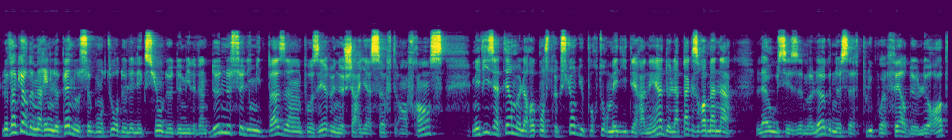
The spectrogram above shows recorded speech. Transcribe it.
Le vainqueur de Marine Le Pen au second tour de l'élection de 2022 ne se limite pas à imposer une charia soft en France, mais vise à terme la reconstruction du pourtour méditerranéen de la Pax Romana, là où ses homologues ne savent plus quoi faire de l'Europe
